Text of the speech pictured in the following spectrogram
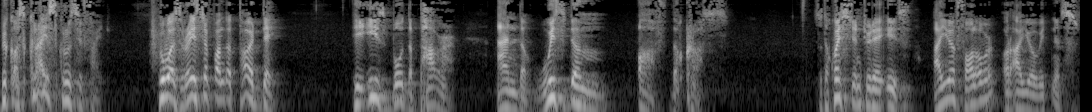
Because Christ crucified, who was raised up on the third day, he is both the power and the wisdom of the cross. So the question today is, are you a follower or are you a witness?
